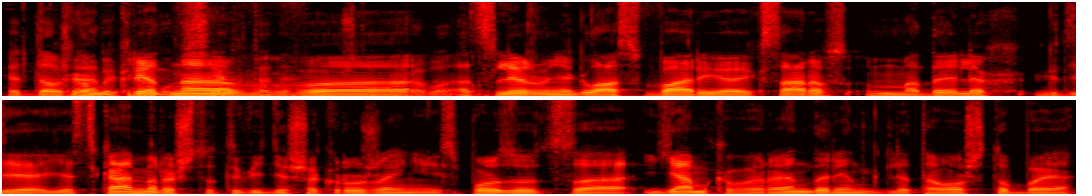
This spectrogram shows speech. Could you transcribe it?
Это должно быть Конкретно всех в, тогда, в работало. отслеживании глаз в Vario XR моделях, где есть камеры, что ты видишь окружение, используется ямковый рендеринг для того, чтобы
